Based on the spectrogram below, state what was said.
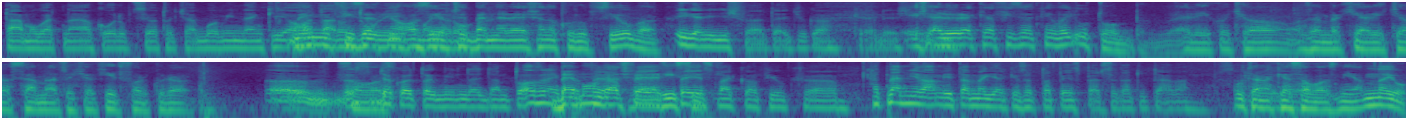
támogatná a korrupciót, hogyha abból mindenki a Mennyit határon túli azért, magyarok. hogy benne lehessen a korrupcióban? Igen, így is feltehetjük a kérdést. És előre kell fizetni, vagy utóbb elég, hogyha az ember kiállítja a számlát, hogyha két farkura ez gyakorlatilag mindegy, nem tudom. Az a pénzt, pénzt megkapjuk. Hát nem nyilván, miután megérkezett a pénz, persze, tehát utána. Utána kell szavaznia. Na jó,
